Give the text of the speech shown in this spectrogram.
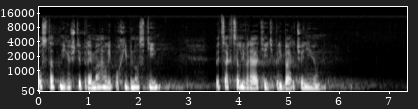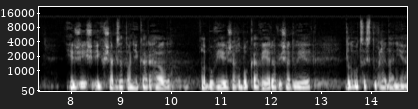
ostatných ešte premáhali pochybnosti, veď sa chceli vrátiť k rybárčeniu. Ježíš ich však za to nekarhal, lebo vie, že hlboká viera vyžaduje dlhú cestu hľadania.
